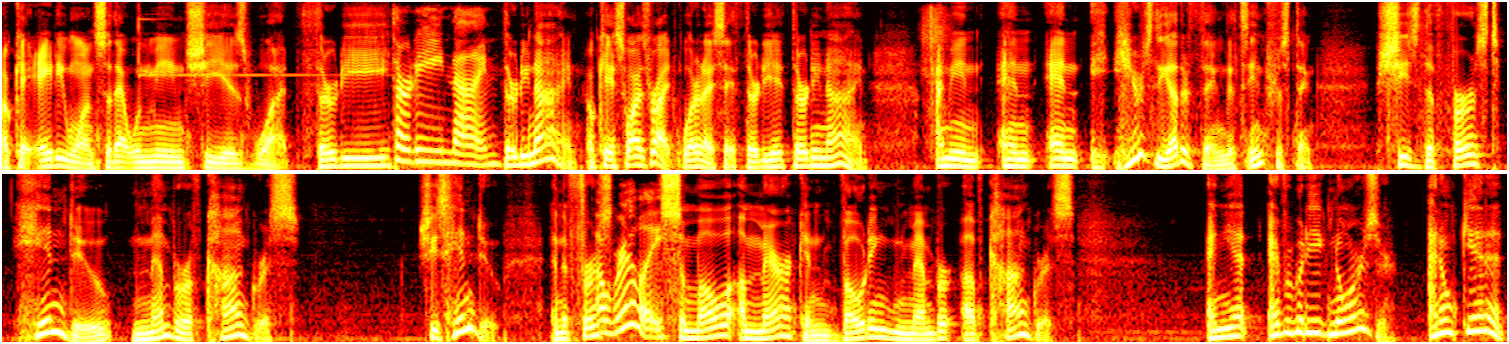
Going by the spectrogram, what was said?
Okay, 81. So that would mean she is what? 30? 39. 39. Okay, so I was right. What did I say? 38, 39. I mean, and and here's the other thing that's interesting. She's the first Hindu member of Congress. She's Hindu and the first Oh, really? Samoa American voting member of Congress. And yet everybody ignores her. I don't get it.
